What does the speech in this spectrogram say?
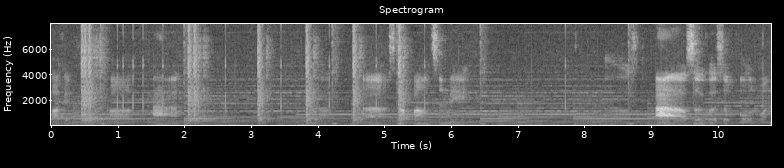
Fuck it. Ah. Uh, stop bouncing me. Ah, also close to pulling one.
